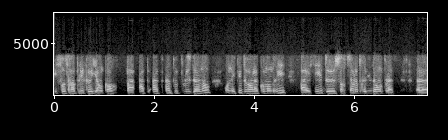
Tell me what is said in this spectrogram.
il faut se rappeler qu'il y a encore pas un, peu plus d'un an, on était devant la commanderie à essayer de sortir le président en place. Euh,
